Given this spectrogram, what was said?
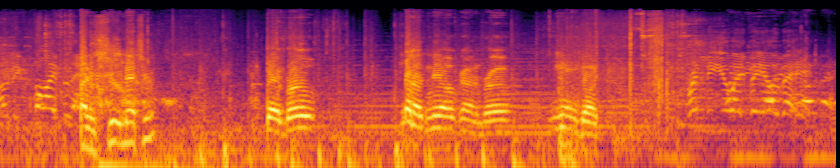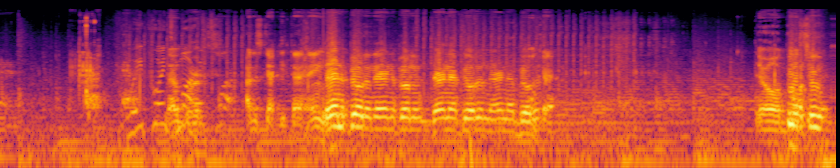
Only five Somebody shooting at you. Yeah, bro. Got a nail gun, bro. He ain't going. Waypoint That marked. works. I just gotta get that They're in the building. They're in the building. They're in that building. They're in that building. Okay. They're all Two on two.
